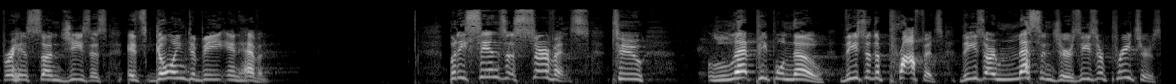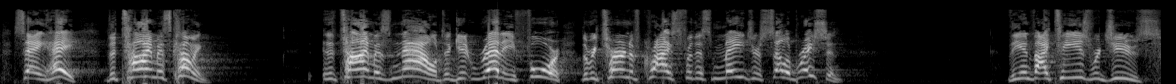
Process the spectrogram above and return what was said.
for his son Jesus. It's going to be in heaven. But he sends servants to let people know. These are the prophets. These are messengers. These are preachers saying, hey, the time is coming. The time is now to get ready for the return of Christ for this major celebration. The invitees were Jews.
